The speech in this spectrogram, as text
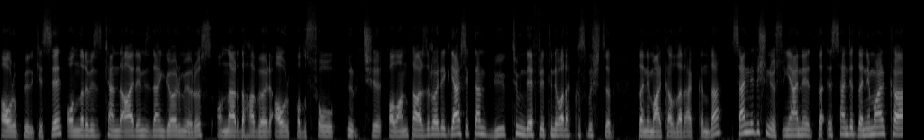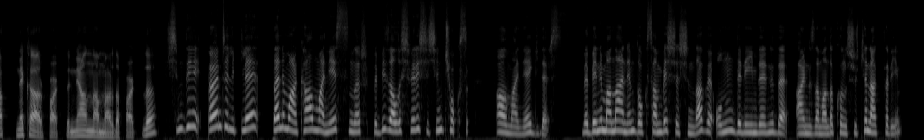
Avrupa ülkesi. Onları biz kendi ailemizden görmüyoruz. Onlar daha böyle Avrupalı, soğuk, ırkçı falan tarzı böyle gerçekten büyük tüm nefretini bana kusmuştu. Danimarkalılar hakkında. Sen ne düşünüyorsun? Yani da- sence Danimarka ne kadar farklı? Ne anlamlarda farklı? Şimdi öncelikle Danimarka Almanya'ya sınır ve biz alışveriş için çok sık Almanya'ya gideriz. Ve benim anneannem 95 yaşında ve onun deneyimlerini de aynı zamanda konuşurken aktarayım.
